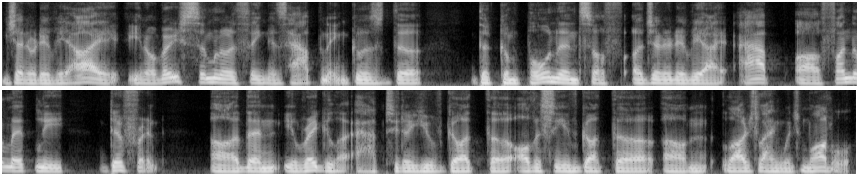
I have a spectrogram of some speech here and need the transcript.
generative AI, you know, a very similar thing is happening because the the components of a generative AI app are fundamentally different uh, than irregular apps. You know, you've got the obviously you've got the um, large language model,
